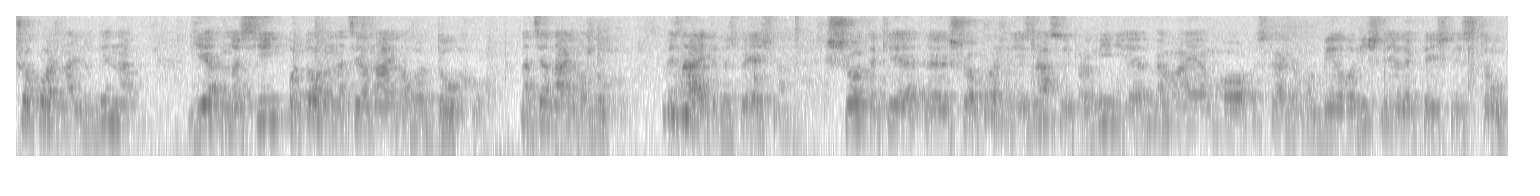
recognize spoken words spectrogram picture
що кожна людина є носій отого національного духу. Національного духу. Ви знаєте, безперечно, що таке, е, що кожен із нас випромінює, ми маємо, скажімо, біологічний електричний струм.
